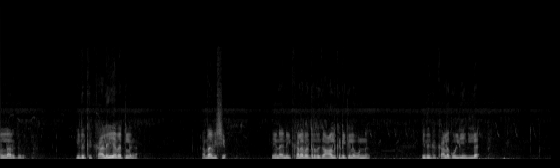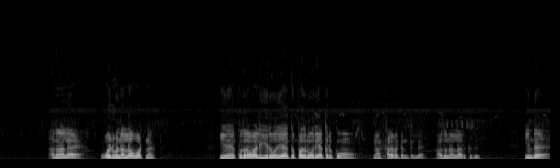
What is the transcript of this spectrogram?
நல்லா இருக்குது. இதுக்கு களையே வெட்டலைங்க. அதான் விஷயம். ஏன்னா இன்றைக்கி களை வெட்டுறதுக்கு ஆள் கிடைக்கல ஒன்று இதுக்கு களை கொல்லி இல்லை. அதனால் ஒழுவு நல்லா ஓட்டினேன். குதிரைவாளி இருபது ஏக்கர் பதினோரு ஏக்கருக்கும் நான் களை வெட்டினதில்லை அதுவும் நல்லா இருக்குது. இந்த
